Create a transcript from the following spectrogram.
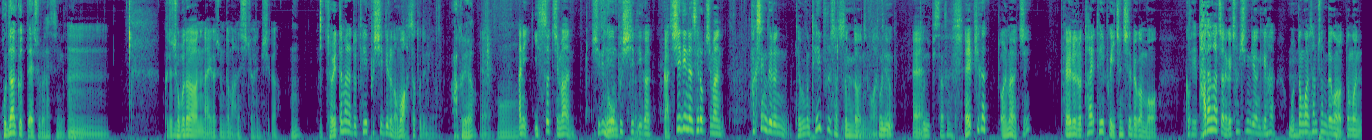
고등학교 때 주로 샀으니까. 음. 그죠. 저보다는 나이가 좀 더 많으시죠, 하림 씨가. 응? 저희 때만 해도 테이프 CD로 넘어왔었거든요. 아 그래요? 예. 어. 아니 있었지만 CD 테이프 CD가 그러니까 CD는 새롭지만 학생들은 대부분 테이프를 샀었던 네, 것 돈이- 같아요. 예. 돈이 비싸서. LP가 얼마였지? 그러니까 예를 들어 타, 테이프가 2,700원 뭐. 그- 테이프. 다 달랐잖아요. 그게 참 신기한 게 한, 어떤 건 3,100원, 어떤 건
